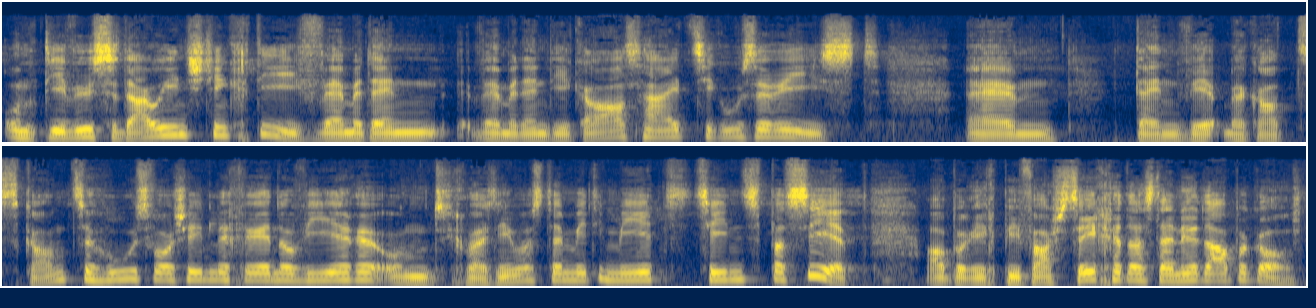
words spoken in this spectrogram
und die wissen auch instinktiv, wenn man dann, wenn man dann die Gasheizung rausreißt, ähm, dann wird man gerade das ganze Haus wahrscheinlich renovieren und ich weiß nicht, was dann mit dem Mietzins passiert. Aber ich bin fast sicher, dass der nicht runtergeht.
